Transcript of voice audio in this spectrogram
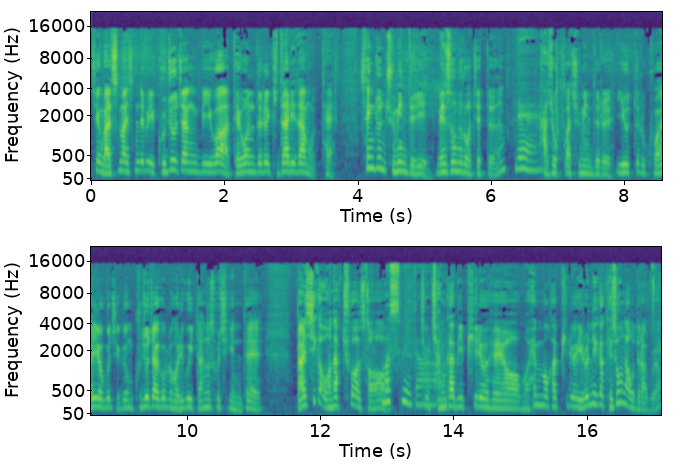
지금 말씀하신 대로 이 구조 장비와 대원들을 기다리다 못해 생존 주민들이 맨손으로 어쨌든 네. 가족과 주민들을 이웃들을 구하려고 지금 구조 작업을 벌이고 있다는 소식인데 날씨가 워낙 추워서 맞습니다. 지금 장갑이 필요해요, 뭐 햄머가 필요해 요 이런 얘기가 계속 나오더라고요.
